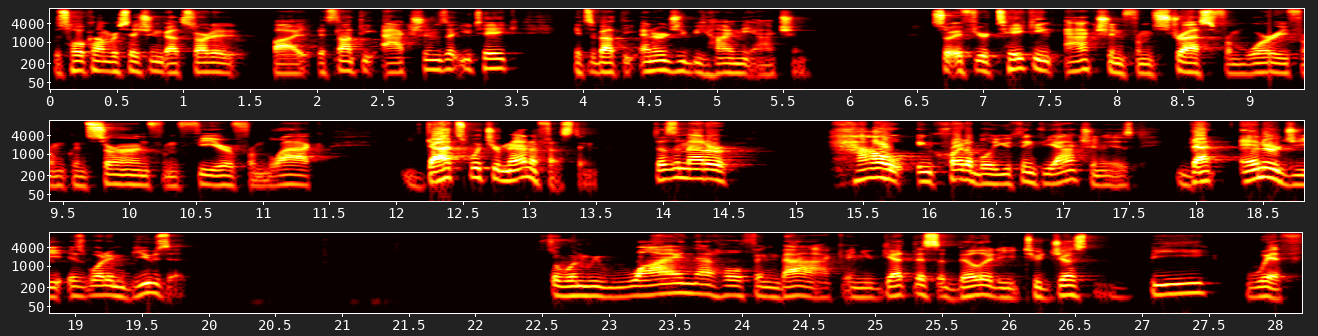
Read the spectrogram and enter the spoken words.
This whole conversation got started by it's not the actions that you take, it's about the energy behind the action. So if you're taking action from stress, from worry, from concern, from fear, from lack, that's what you're manifesting. It doesn't matter how incredible you think the action is, that energy is what imbues it. So when we wind that whole thing back and you get this ability to just be with,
